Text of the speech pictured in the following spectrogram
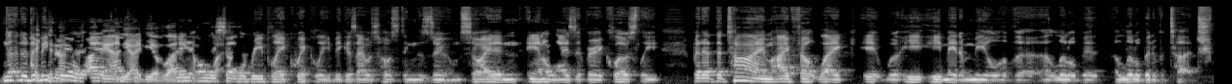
No, no to I be fair, I, the idea of letting. I only saw the replay quickly because I was hosting the Zoom, so I didn't analyze it very closely. But at the time, I felt like it. W- he he made a meal of a, a little bit, a little bit of a touch.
